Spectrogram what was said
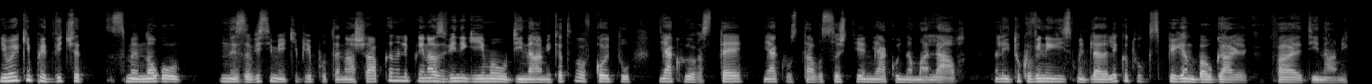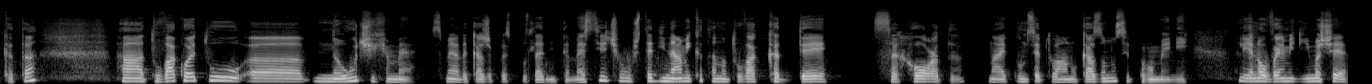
имайки предвид, че сме много независими екипи под една шапка, нали, при нас винаги е имало динамиката, в който някой расте, някой остава същия, някой намалява. Нали, тук винаги сме гледали като Experience България каква е динамиката. А, това, което а, научихме, смея да кажа през последните месеци, е, че въобще динамиката на това къде са хората, най-концептуално казано, се промени. Нали, едно време ги имаше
